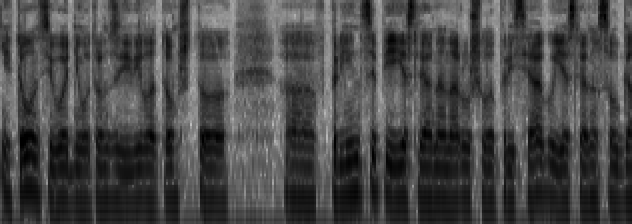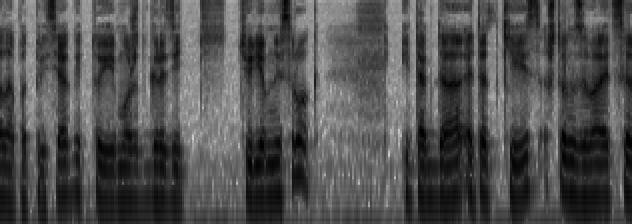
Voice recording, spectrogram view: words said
И то он сегодня утром заявил о том, что э, в принципе, если она нарушила присягу, если она солгала под присягой, то ей может грозить тюремный срок. И тогда этот кейс, что называется,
